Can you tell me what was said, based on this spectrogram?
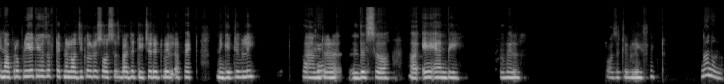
inappropriate use of technological resources by the teacher it will affect negatively, and uh, this uh, uh, A and B will positively affect. No, no, no.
